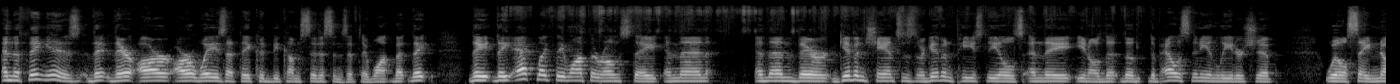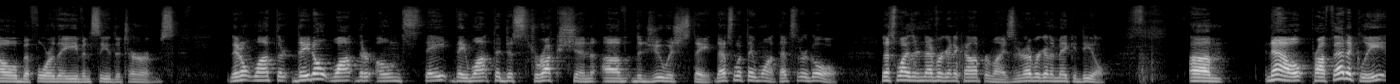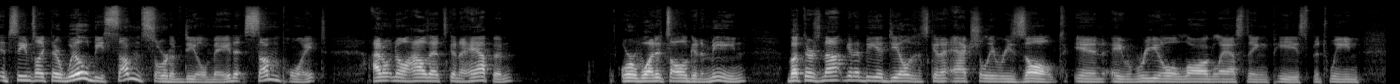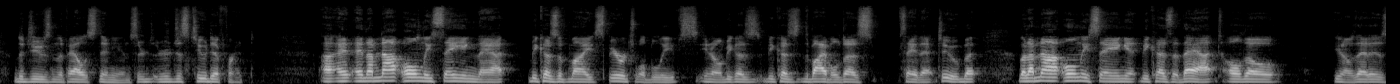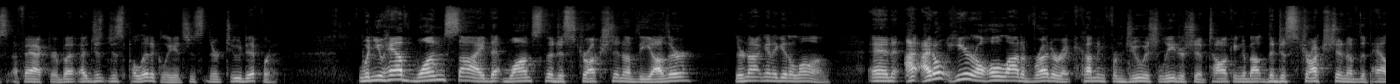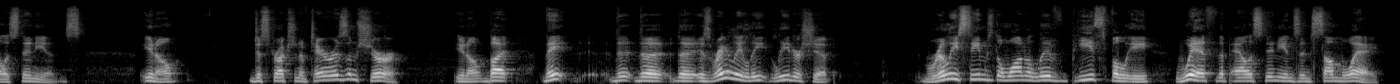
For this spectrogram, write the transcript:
and the thing is, there are are ways that they could become citizens if they want, but they they they act like they want their own state, and then and then they're given chances, they're given peace deals, and they you know the the, the Palestinian leadership will say no before they even see the terms. They don't want their they don't want their own state. They want the destruction of the Jewish state. That's what they want. That's their goal. That's why they're never going to compromise. They're never going to make a deal. Um, now, prophetically, it seems like there will be some sort of deal made at some point. I don't know how that's going to happen or what it's all going to mean, but there's not going to be a deal that's going to actually result in a real long lasting peace between the Jews and the Palestinians. They're, they're just too different. Uh, and, and I'm not only saying that because of my spiritual beliefs, you know, because because the Bible does say that too, but but I'm not only saying it because of that, although you know that is a factor, but uh, just just politically, it's just they're too different. When you have one side that wants the destruction of the other, they're not going to get along. And I, I, don't hear a whole lot of rhetoric coming from Jewish leadership talking about the destruction of the Palestinians. You know, destruction of terrorism, sure. You know, but they the the the Israeli le- leadership really seems to want to live peacefully with the Palestinians in some way.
